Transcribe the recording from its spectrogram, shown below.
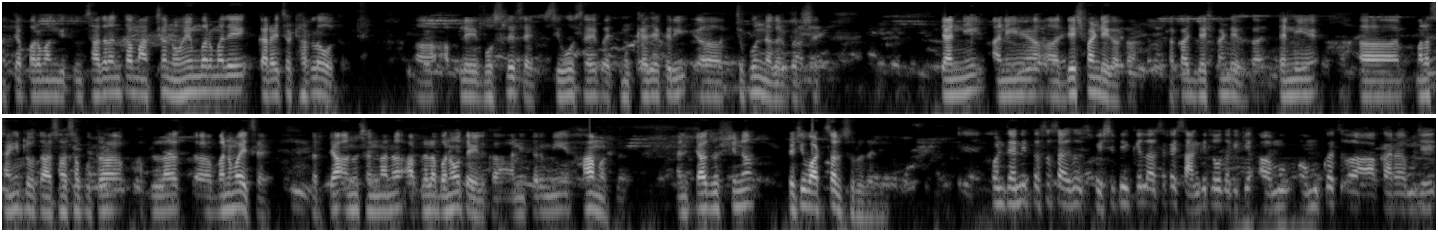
मग त्या परवानगीतून साधारणतः मागच्या नोव्हेंबरमध्ये करायचं ठरलं होतं. आपले भोसले साहेब सीओ साहेब आहेत मुख्याधिकारी अ, चिपळूण नगर परिषद. त्यांनी आणि देशपांडे काका प्रकाश देशपांडे काका त्यांनी मला सांगितलं होतं असा असा पुतळा आपल्याला बनवायचा आहे. तर त्या अनुषंगानं आपल्याला बनवता येईल का? आणि तर मी हा म्हटलं. आणि त्या दृष्टीनं त्याची वाटचाल सुरू झाली. पण त्यांनी तसं स्पेसिफिक केलं असं काही सांगितलं होतं की की अमुक अमुकच आकार म्हणजे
